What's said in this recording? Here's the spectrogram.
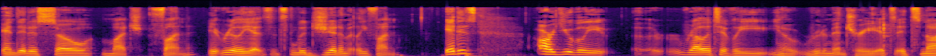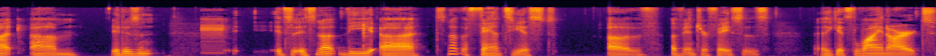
and it is so much fun. It really is. It's legitimately fun. It is arguably uh, relatively, you know, rudimentary. It's it's not um it isn't it's it's not the uh it's not the fanciest of of interfaces. It gets line art,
